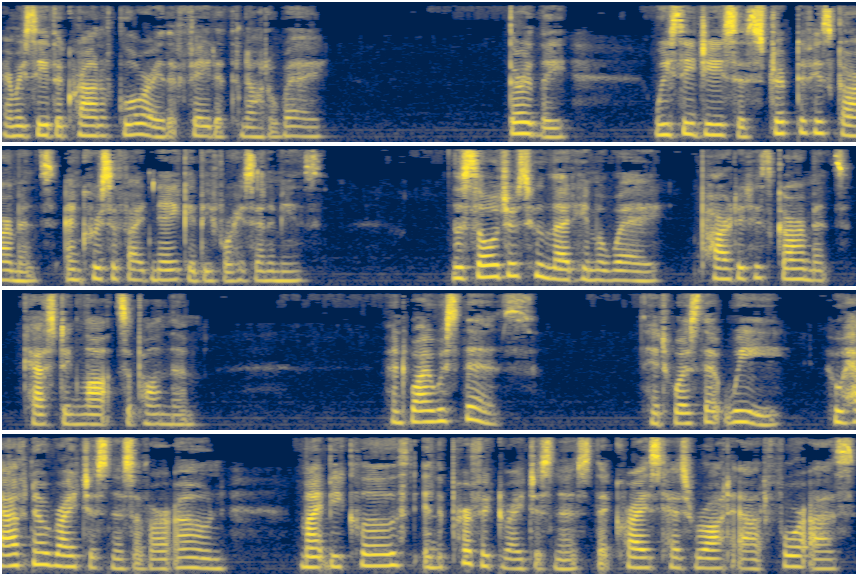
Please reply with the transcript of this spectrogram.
and receive the crown of glory that fadeth not away. Thirdly, we see Jesus stripped of His garments and crucified naked before His enemies. The soldiers who led Him away, parted His garments, casting lots upon them. And why was this? It was that we, who have no righteousness of our own, might be clothed in the perfect righteousness that Christ has wrought out for us,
